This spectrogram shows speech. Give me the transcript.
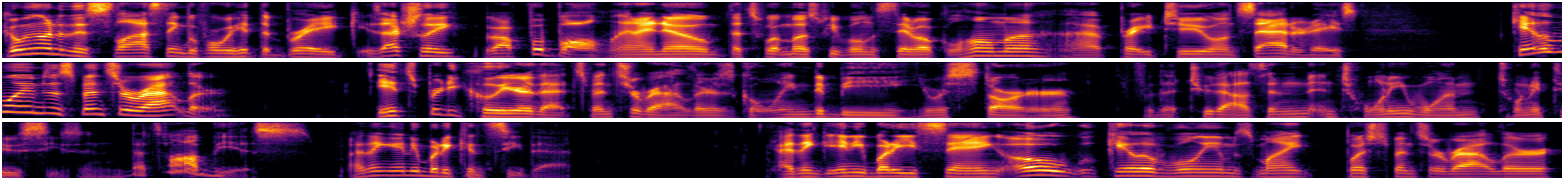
Going on to this last thing before we hit the break is actually about football, and I know that's what most people in the state of Oklahoma uh, pray to on Saturdays. Caleb Williams and Spencer Rattler. It's pretty clear that Spencer Rattler is going to be your starter for the 2021 22 season. That's obvious. I think anybody can see that. I think anybody saying, oh, Caleb Williams might push Spencer Rattler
